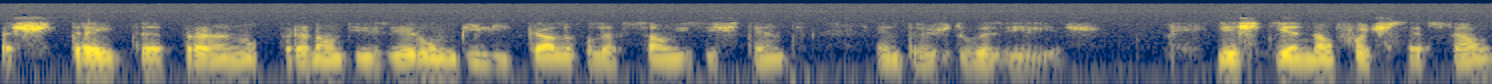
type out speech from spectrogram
a estreita, para não, para não dizer umbilical relação existente entre as duas ilhas. Este ano não foi exceção,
